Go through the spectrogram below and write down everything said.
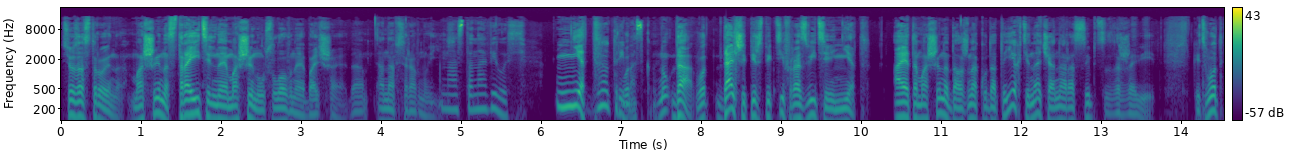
Все застроено. Машина, строительная машина условная большая, да, она все равно есть. Она остановилась Нет. внутри Вот, Москвы. Ну да, вот дальше перспектив развития нет. А эта машина должна куда-то ехать, иначе она рассыпется, заржавеет. Говорит, вот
